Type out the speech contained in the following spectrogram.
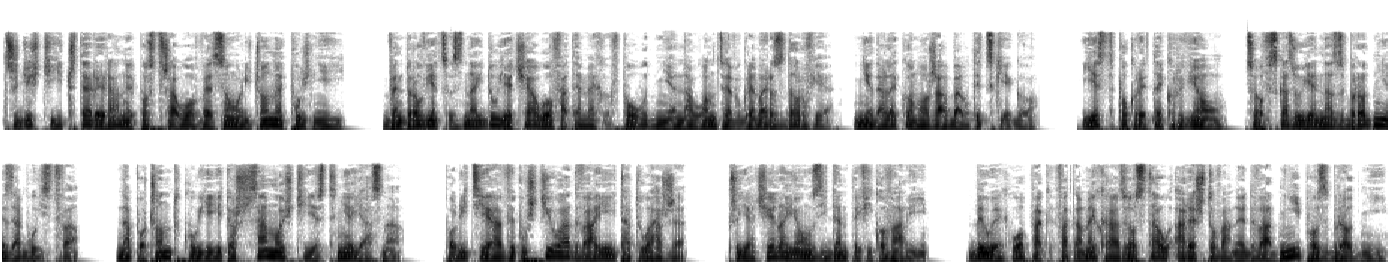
34 rany postrzałowe są liczone później. Wędrowiec znajduje ciało Fatemech w południe na łące w Gremersdorfie, niedaleko Morza Bałtyckiego. Jest pokryte krwią, co wskazuje na zbrodnię zabójstwa. Na początku jej tożsamość jest niejasna. Policja wypuściła dwa jej tatuaże. Przyjaciele ją zidentyfikowali. Były chłopak Fatamecha został aresztowany dwa dni po zbrodni.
